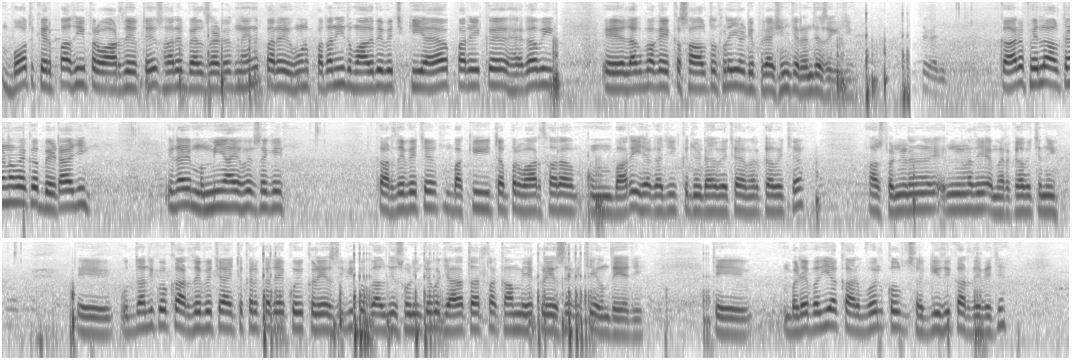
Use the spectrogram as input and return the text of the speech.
ਬਹੁਤ ਕਿਰਪਾ ਸੀ ਪਰਿਵਾਰ ਦੇ ਉੱਤੇ, ਸਾਰੇ ਵੈਲ ਸੈਟਲ ਨੇ, ਪਰ ਹੁਣ ਪਤਾ ਨਹੀਂ ਦਿਮਾਗ ਦੇ ਵਿੱਚ ਕੀ ਆਇਆ, ਪਰ ਇੱਕ ਹੈਗਾ ਵੀ ਲਗਭਗ 1 ਸਾਲ ਤੋਂ ਥੋੜੀ ਜਿਹੀ ਡਿਪਰੈਸ਼ਨ 'ਚ ਰਹਿੰਦੇ ਸੀਗੇ ਜੀ। ਘਰ ਫਿਲਹਾਲ ਤਾਂ ਇਹਨਾਂ ਦਾ ਇੱਕ ਬੇਟਾ ਹੈ ਜੀ, ਇਹਨਾਂ ਦੇ ਮੰਮੀ ਆਏ ਹੋਏ ਸੀਗੇ। ਘਰ ਦੇ ਵਿੱਚ, ਬਾਕੀ ਤਾਂ ਪਰਿਵਾਰ ਸਾਰਾ ਬਾਹਰ ਹੀ ਹੈਗਾ ਜੀ, ਕੈਨੇਡਾ ਵਿੱਚ, ਅਮਰੀਕਾ ਵਿੱਚ ਹਸਬੰਡ ਇਹਨਾਂ ਦੇ ਅਮਰੀਕਾ ਵਿੱਚ ਨੇ। ਤੇ ਉਦਾਂ ਦੀ ਕੋਈ ਘਰ ਦੇ ਵਿੱਚ ਅੱਜ ਤੱਕ ਕਦੇ ਕੋਈ ਕਲੇਸ਼ ਦੀ ਵੀ ਕੋਈ ਗੱਲ ਨਹੀਂ ਸੁਣੀ, ਕਿਉਂਕਿ ਜ਼ਿਆਦਾਤਰ ਤਾਂ ਕੰਮ ਇਹ ਕਲੇਸ਼ ਦੇ ਵਿੱਚ ਹੀ ਹੁੰਦੇ ਆ ਜੀ। ਤੇ ਬੜੇ ਵਧੀਆ ਘਰ ਬਿਲਕੁਲ ਸਰਗੀ ਸੀ ਘਰ ਦੇ ਵਿੱਚ।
